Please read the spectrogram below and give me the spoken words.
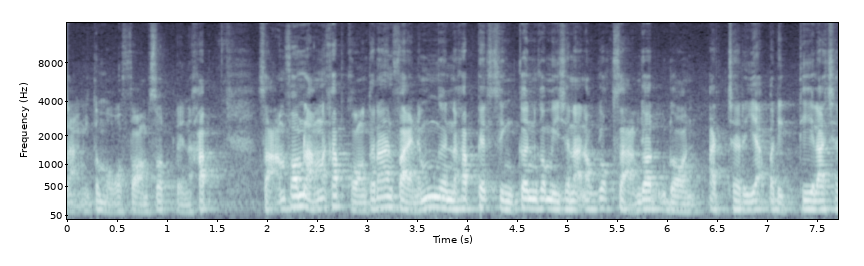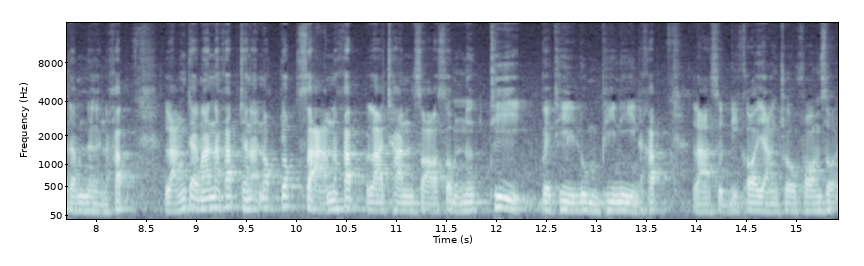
หลังๆนี่ต้องบอกว่าฟอร์มสดเลยนะครับ สามฟอร์มหลังนะครับของทางด้านฝ่ายน้ำเงินนะครับเพชรซิงเกิลก็มีชนะนอกยก 3 ยอดอุดร อัจฉริยะประดิษฐ์ที่ราชดำเนินนะครับหลังจากนั้นนะครับชนะนอกยก3นะครับราชันสอสมนึกที่เวทีลุมพินีนะครับล่าสุดดีก็ยังโชว์ฟอร์มสวย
